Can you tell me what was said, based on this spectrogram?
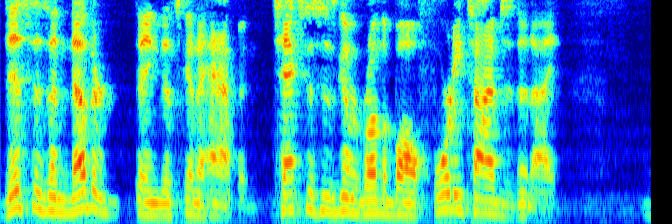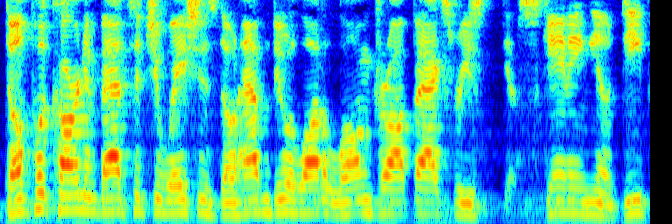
this is another thing that's going to happen. Texas is going to run the ball 40 times tonight. Don't put Card in bad situations. Don't have him do a lot of long dropbacks where he's you know, scanning, you know, deep,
